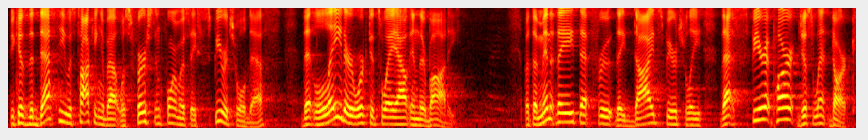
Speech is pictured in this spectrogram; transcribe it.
Because the death he was talking about was first and foremost a spiritual death that later worked its way out in their body. But the minute they ate that fruit, they died spiritually. That spirit part just went dark.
